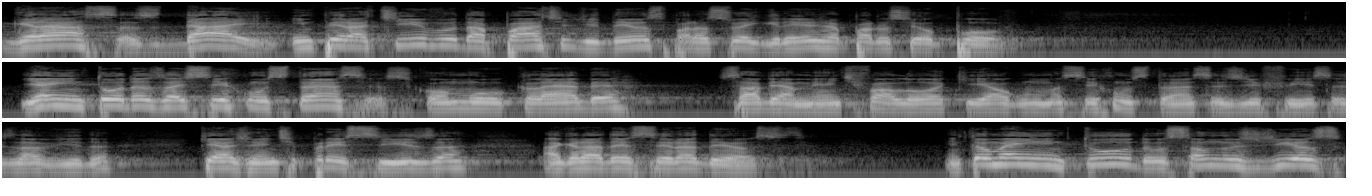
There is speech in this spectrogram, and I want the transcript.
graças, dai, imperativo da parte de Deus para a sua igreja, para o seu povo. E é em todas as circunstâncias, como o Kleber sabiamente falou aqui, algumas circunstâncias difíceis da vida que a gente precisa agradecer a Deus. Então é em tudo, são nos dias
